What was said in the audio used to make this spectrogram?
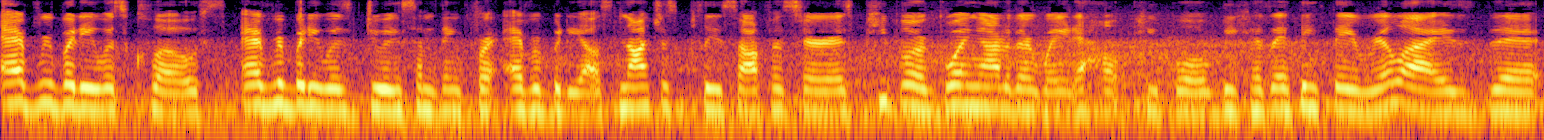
everybody was close everybody was doing something for everybody else not just police officers people are going out of their way to help people because i think they realize that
